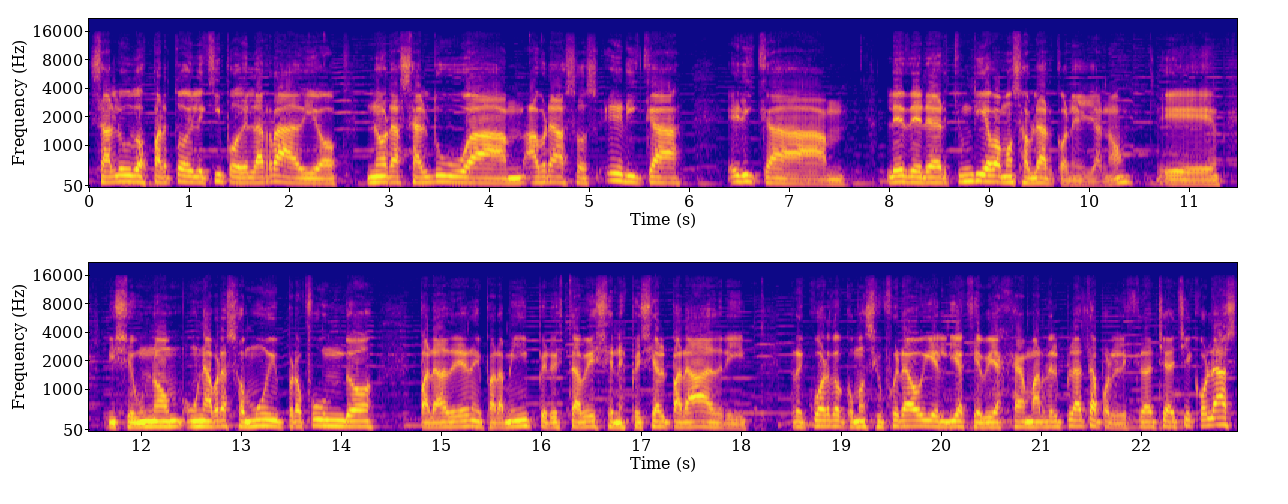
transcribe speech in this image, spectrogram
saludos para todo el equipo de la radio. Nora Saldúa, abrazos. Erika, Erika Lederer, que un día vamos a hablar con ella, ¿no? Eh, dice un, un abrazo muy profundo para Adriana y para mí, pero esta vez en especial para Adri. Recuerdo como si fuera hoy el día que viajé a Mar del Plata por el Scratch de Checolás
